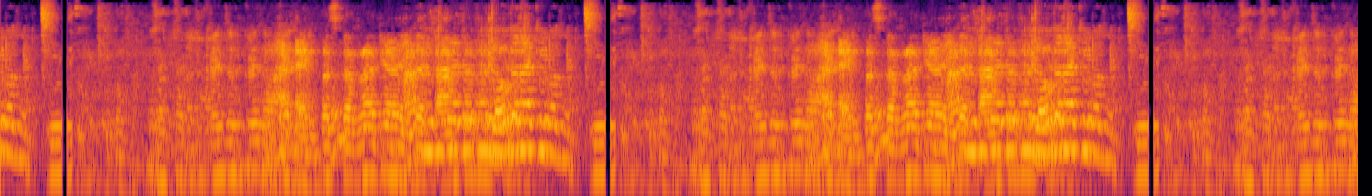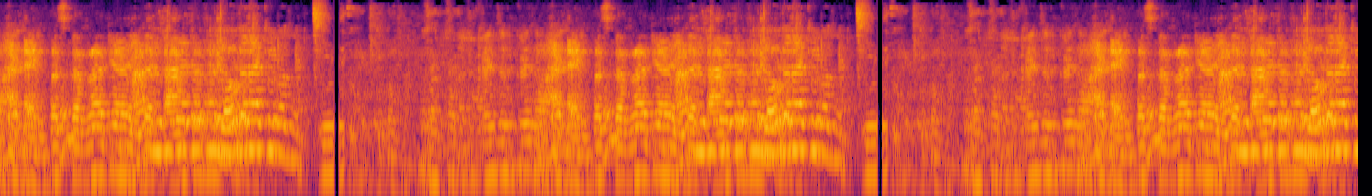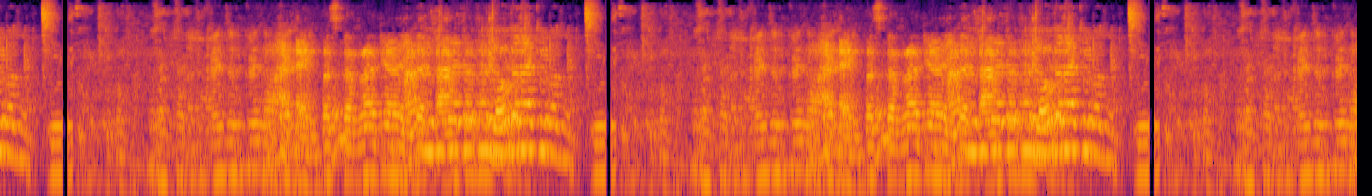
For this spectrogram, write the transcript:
टाइमपास कर रहा क्या इधर काम कर रहा टाइमपास कर रहा क्या इधर काम कर रहा टाइमपास कर रहा क्या इधर काम कर रहा टाइमपास कर रहा क्या इधर काम कर रहा झालं काय टाइमपास कर रहा क्या? इधर काम कर रहा काय? टाइमपास कर रहा क्या? इधर काम कर रहा काय? टाइमपास कर रहा क्या? इधर काम कर रहा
